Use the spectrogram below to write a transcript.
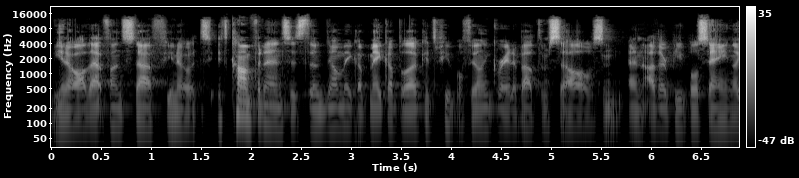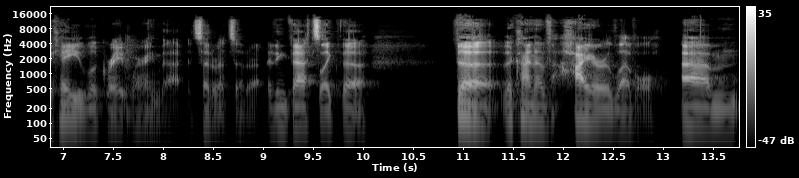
you know, all that fun stuff, you know, it's it's confidence, it's the no makeup makeup look, it's people feeling great about themselves and and other people saying like, hey, you look great wearing that, et cetera, et cetera. I think that's like the the the kind of higher level. Um,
